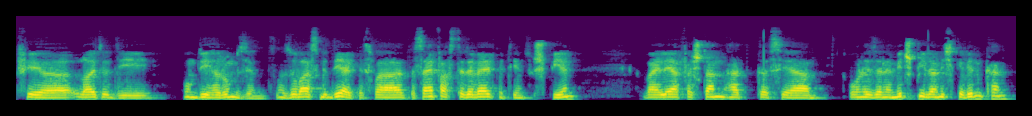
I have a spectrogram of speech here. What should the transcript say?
für Leute, die um die herum sind. Und so war es mit Dirk. Es war das Einfachste der Welt, mit ihm zu spielen, weil er verstanden hat, dass er ohne seine Mitspieler nicht gewinnen kann.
